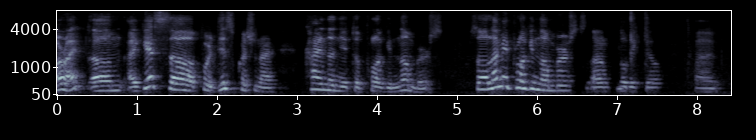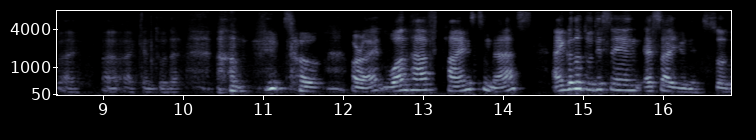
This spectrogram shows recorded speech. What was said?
All right, um, I guess uh, for this question, I kind of need to plug in numbers. So let me plug in numbers, um, no big deal. I, I, I can do that. Um, so, all right, one half times mass I'm gonna do this in SI units. So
